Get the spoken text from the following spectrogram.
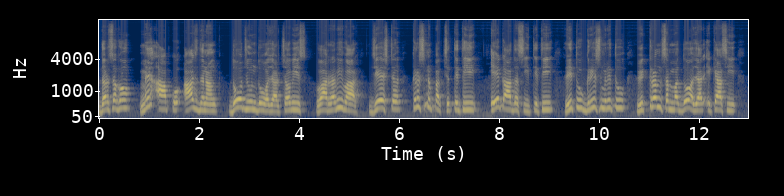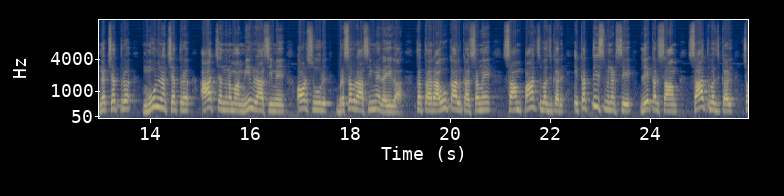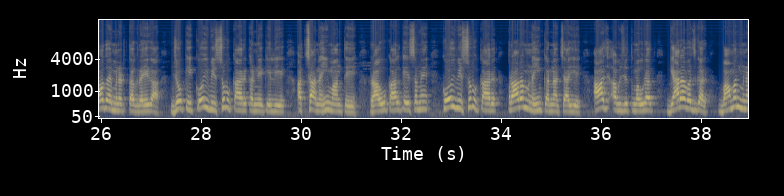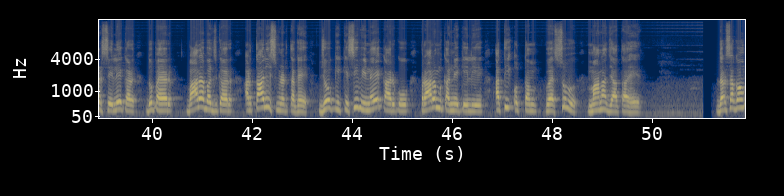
दर्शकों, मैं आपको आज दिनांक 2 जून 2024 व रविवार ज्येष्ठ कृष्ण पक्ष तिथि, एकादशी तिथि, ऋतु, ग्रीष्म ऋतु, विक्रम संवत दो हज़ार इक्यासी नक्षत्र, मूल नक्षत्र, आज चंद्रमा मीन राशि में और सूर्य वृषभ राशि में रहेगा। तथा राहु काल का समय शाम पाँच बजकर इकतीस मिनट से लेकर शाम सात बजकर चौदह मिनट तक रहेगा, जो कि कोई भी शुभ कार्य करने के लिए अच्छा नहीं मानते हैं। राहु काल के समय कोई भी शुभ कार्य प्रारंभ नहीं करना चाहिए। आज अभिजित मुहूर्त ग्यारह बजकर बावन मिनट से लेकर दोपहर बारह बजकर अड़तालीस मिनट तक है, जो कि किसी भी नए कार्य को प्रारंभ करने के लिए अति उत्तम व शुभ माना जाता है। दर्शकों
